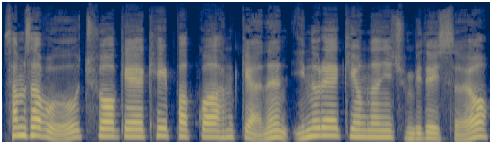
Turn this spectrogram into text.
3, 4부 추억의 케이팝과 함께하는 이 노래 기억난이 준비되어 있어요.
